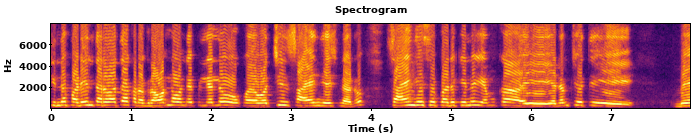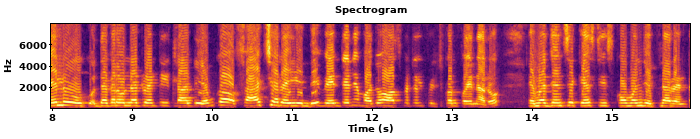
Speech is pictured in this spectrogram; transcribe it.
కింద పడిన తర్వాత అక్కడ గ్రౌండ్లో ఉండే పిల్లలు ఒక వచ్చి సాయం చేసినారు. సాయం చేసేపటికి ఎముక ఈ ఎడం చేతి వేలు దగ్గర ఉన్నటువంటి ఇట్లాంటి ఎముక ఫ్రాక్చర్ అయ్యింది. వెంటనే మధు హాస్పిటల్ పిలుచుకొని పోయినారు. ఎమర్జెన్సీ కేసు తీసుకోమని చెప్పినారంట.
